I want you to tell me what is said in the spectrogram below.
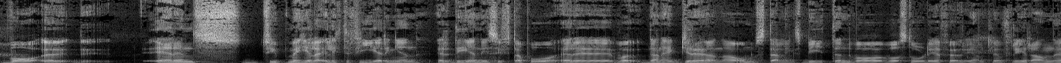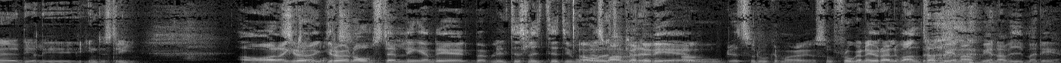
Vad, eh, är det en typ med hela elektrifieringen? Är det det ni syftar på? Är det vad, den här gröna omställningsbiten? Vad, vad står det för egentligen för eran eh, del i industri? Ja, den grö, gröna omställningen det börjar bli lite slitet. Är många Ja, som använder det, det. Ja. ordet. Så, då kan man, så frågan är ju relevant. Vad menar, menar vi med det?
